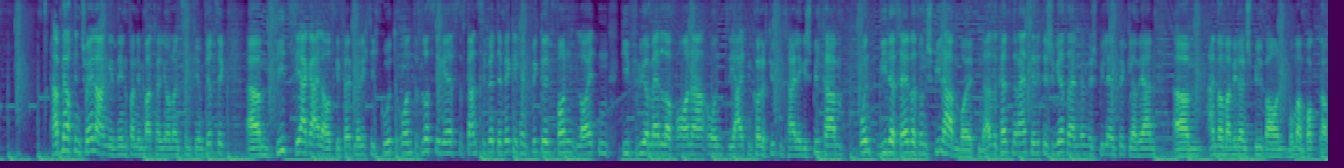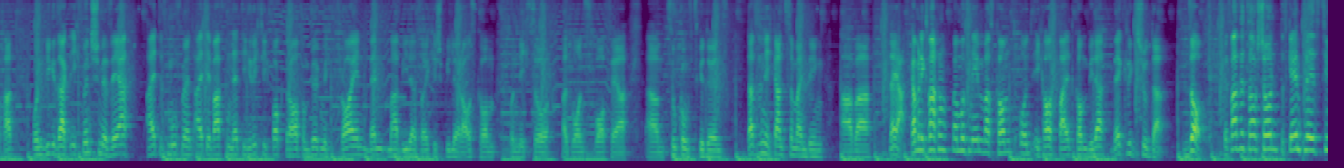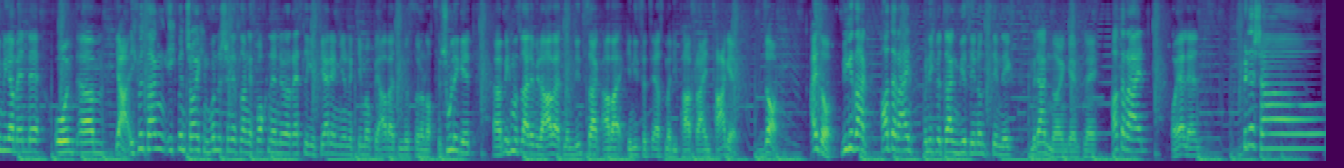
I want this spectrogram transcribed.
hab mir auch den Trailer angesehen von dem Bataillon 1944. Ähm, sieht sehr geil aus, gefällt mir richtig gut. Und das Lustige ist, das Ganze wird ja wirklich entwickelt von Leuten, die früher Medal of Honor und die alten Call of Duty Teile gespielt haben und wieder selber so ein Spiel haben wollten. Also könnten rein theoretisch wir sein, wenn wir Spieleentwickler wären. Ähm, einfach mal wieder ein Spiel bauen, wo man Bock drauf hat. Und wie gesagt, ich wünsche mir sehr, altes Movement, alte Waffen, hätte ich richtig Bock drauf und würde mich freuen, wenn mal wieder solche Spiele rauskommen und nicht so Advanced Warfare ähm, Zukunftsgedöns. Das ist nicht ganz so mein Ding, aber naja, kann man nichts machen, man muss nehmen, was kommt und ich hoffe, bald kommen wieder Weltkriegsshooter. So, das war's jetzt auch schon. Das Gameplay ist ziemlich am Ende. Und ähm, ja, ich würde sagen, ich wünsche euch ein wunderschönes langes Wochenende oder restliche Ferien, je nachdem, ob ihr arbeiten müsst oder noch zur Schule geht. Ähm, ich muss leider wieder arbeiten am Dienstag, aber genießt jetzt erstmal die paar freien Tage. So, also, wie gesagt, haut rein und ich würde sagen, wir sehen uns demnächst mit einem neuen Gameplay. Haut rein, euer Lenz. Bitte schau!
